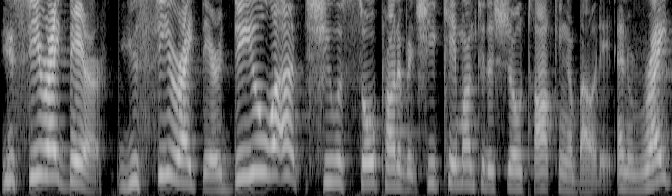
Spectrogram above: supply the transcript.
You see right there. You see right there. Do you want? She was so proud of it. She came onto the show talking about it. And right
